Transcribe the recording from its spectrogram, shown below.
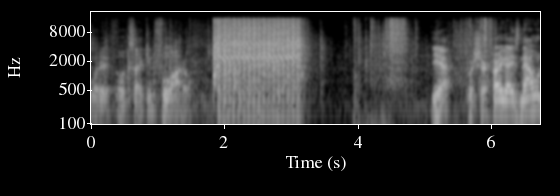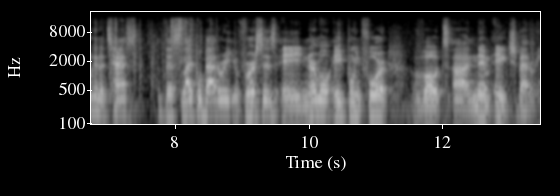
what it looks like in full auto. Yeah, for sure. Alright guys, now we're going to test this LiPo battery versus a normal 8.4 volt uh, NiMH battery.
